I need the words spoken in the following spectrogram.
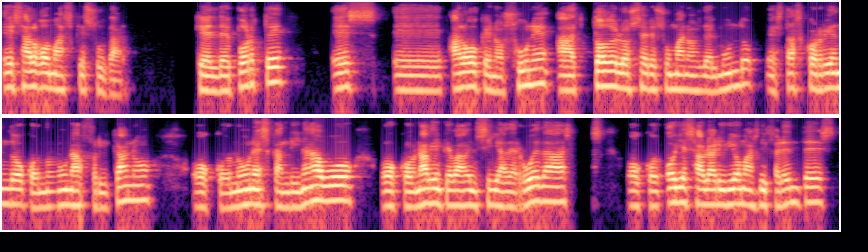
es, algo más que sudar? Que el deporte es eh, algo que nos une a todos los seres humanos del mundo. Estás corriendo con un africano o con un escandinavo o con alguien que va en silla de ruedas o oyes hablar idiomas diferentes,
